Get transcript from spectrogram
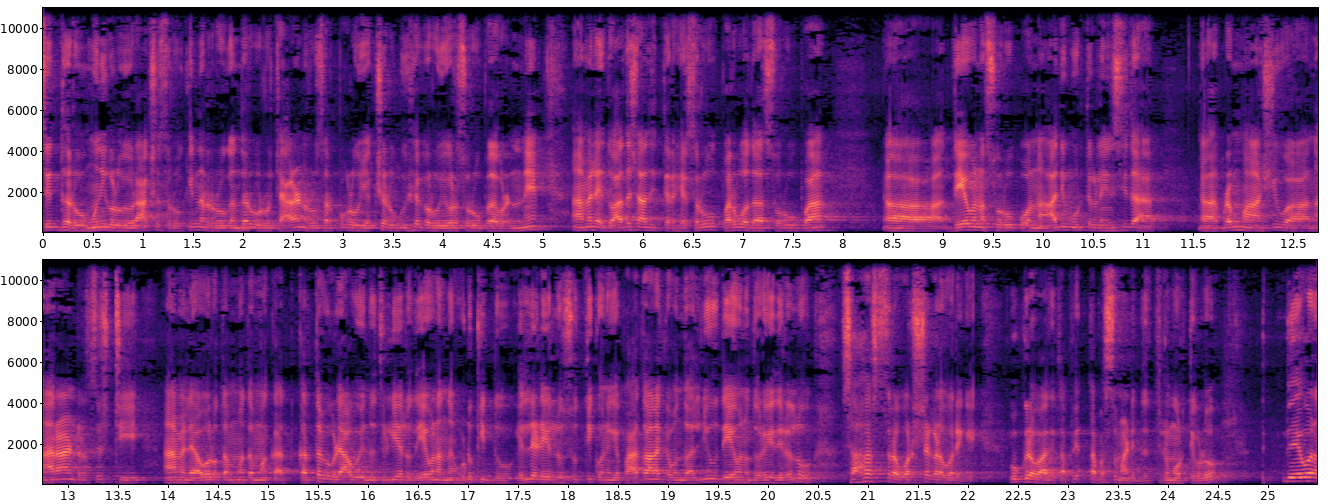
ಸಿದ್ಧರು, ಮುನಿಗಳು, ರಾಕ್ಷಸರು, ಕಿನ್ನರರು, ಗಂಧರ್ವರು, ಚಾರಣರು, ಸರ್ಪಗಳು, ಯಕ್ಷರು, ಗುಹ್ಯಕರು ಇವರ ಸ್ವರೂಪದ ವರ್ಣನೆ ಆಮೇಲೆ ದ್ವಾದಶಾದಿತ್ಯರ ಹೆಸರು, ಪರ್ವದ ಸ್ವರೂಪ ದೇವನ ಸ್ವರೂಪವನ್ನು ಆದಿಮೂರ್ತಿಗಳೆನಿಸಿದ ಬ್ರಹ್ಮ, ಶಿವ, ನಾರಾಯಣರ ಸೃಷ್ಟಿ, ಆಮೇಲೆ ಅವರು ತಮ್ಮ ತಮ್ಮ ಕರ್ತವ್ಯಗಳು ಯಾವುವು ಎಂದು ತಿಳಿಯಲು ದೇವನನ್ನು ಹುಡುಕಿದ್ದು, ಎಲ್ಲೆಡೆಯಲ್ಲೂ ಸುತ್ತಿ ಕೊನೆಗೆ ಪಾತಾಳಕ್ಕೆ ಬಂದು ಅಲ್ಲಿಯೂ ದೇವನು ದೊರೆಯದಿರಲು ಸಹಸ್ರ ವರ್ಷಗಳವರೆಗೆ ಉಗ್ರವಾಗಿ ತಪಿ, ತಪಸ್ಸು ಮಾಡಿದ್ದು ತ್ರಿಮೂರ್ತಿಗಳು. ದೇವನ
